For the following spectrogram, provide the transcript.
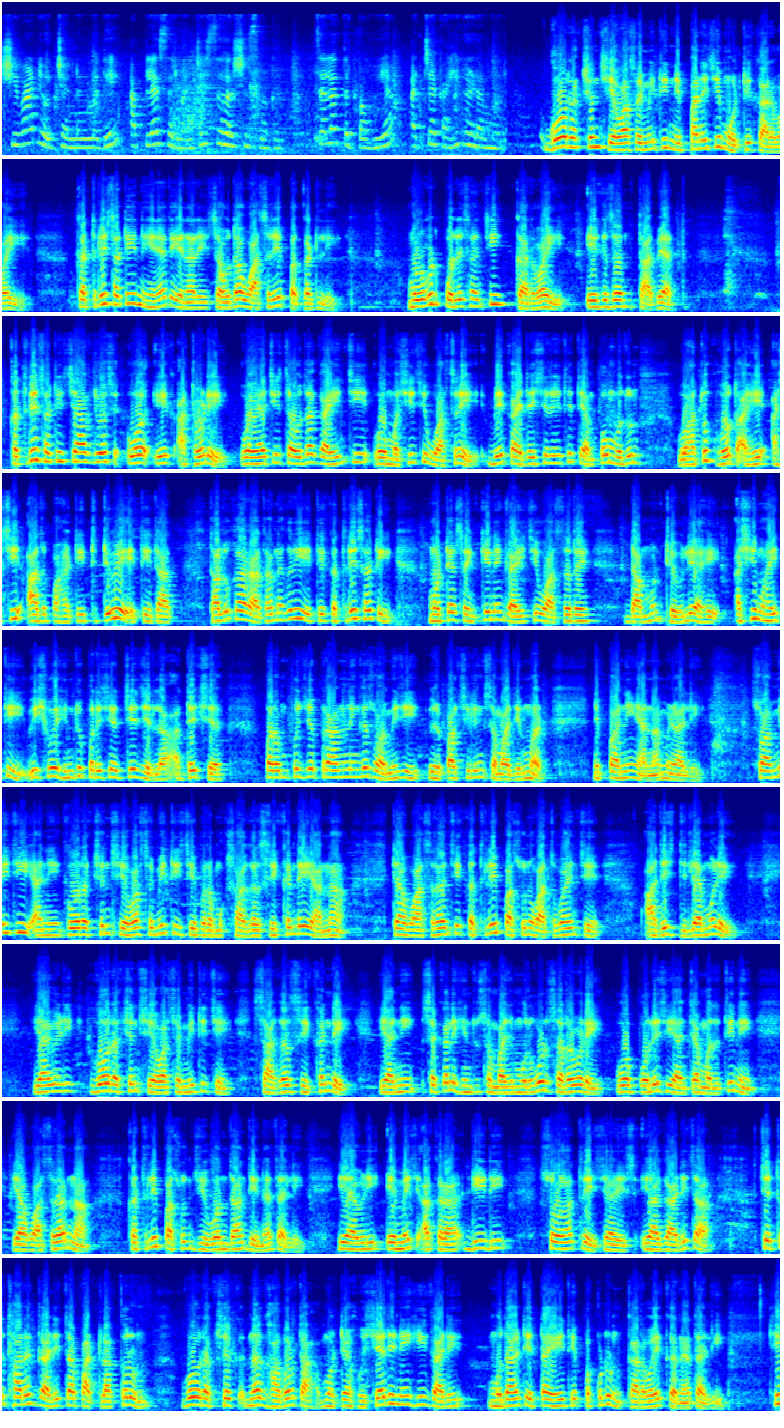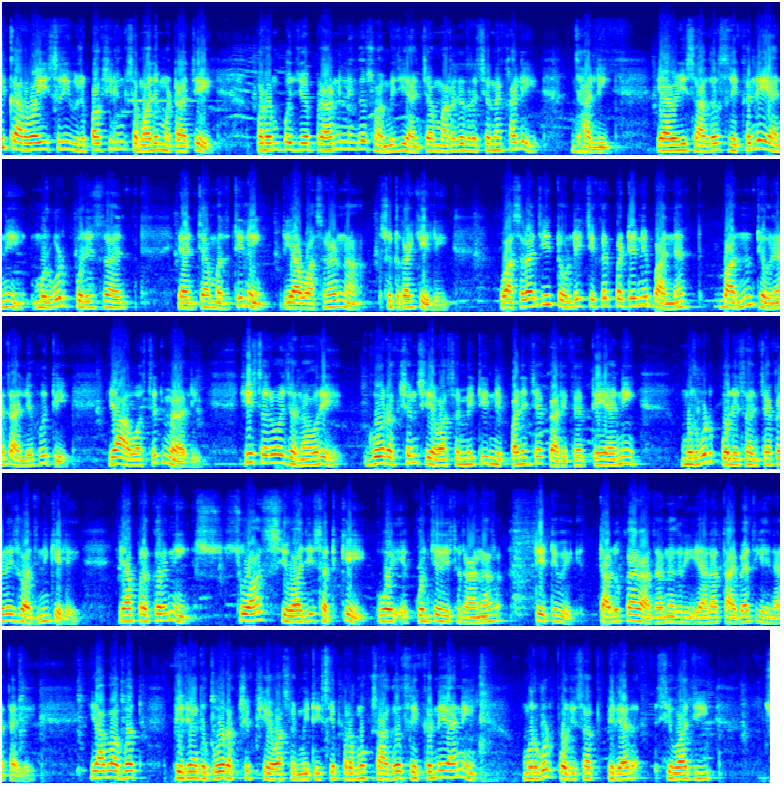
Shiva news चॅनलमध्ये आपल्या सर्वांचे सहर्ष स्वागत. चला तर पाहूया आजच्या काही घडामोडी. गोरक्षण सेवा समिती निपाणीची मोठी कारवाई. कत्रीसाठी नेण्यात येणारी चौदा वासरे पकडली. मुरगुड पोलिसांची कारवाई एक जण ताब्यात. कचरेसाठी चार दिवस व एक आठवडे वयाची चौदा गायींची व म्हशीची वासरे बेकायदेशीररित्या टेम्पोमधून वाहतूक होत आहे अशी आज पहाटे टिटवे येथे जात तालुका राधानगरी येथे कचरेसाठी मोठ्या संख्येने गायीची वासरे डांबून ठेवली आहे. अशी माहिती विश्व हिंदू परिषदचे जिल्हा अध्यक्ष परमपूज्य प्राणलिंग स्वामीजी विरुपाक्षलिंग समाधी मठ निप्पाणी यांना मिळाली. स्वामीजी आणि गोरक्षण सेवा समितीचे प्रमुख सागर श्रीखंडे यांना त्या वासरांची कत्तलीपासून वाचवायचे आदेश दिल्यामुळे यावेळी गोरक्षण सेवा समितीचे सागर श्रीखंडे यांनी सकल हिंदू समाज मुरगुड सरवडे व पोलीस यांच्या मदतीने या वासरांना कतलीपासून जीवनदान देण्यात आले. यावेळी एम एच अकरा डी डी सोळा त्रेचाळीस या गाडीचा चित्तथारक गाडीचा पाठलाग करून गोरक्षक न घाबरता मोठ्या हुशारीने ही गाडी मुदाळ टिट्टा येथे पकडून कारवाई करण्यात आली. ही कारवाई श्री विरूपाक्षलिंग समाज मठाचे परमपूज्य प्राणलिंग स्वामीजी यांच्या मार्गदर्शनाखाली झाली. यावेळी सागर श्रीखंडे यांनी मुरगुड पोलिसां यांच्या मदतीने या वासरांना सुटका केली. वासरांची तोंडी चिकटपट्टीने बांधण्यात बांधून ठेवण्यात आली होती या अवस्थेत मिळाली. ही सर्व जनावरे गोरक्षण सेवा समिती निप्पाणीच्या कार्यकर्ते यांनी मुरगुड पोलिसांच्याकडे स्वाधीन केले. या प्रकरणी सुहास शिवाजी सटके व एकोणचाळीस राहणार टेटवे तालुका राधानगरी याला ताब्यात घेण्यात आले. याबाबत फिर्याद गोरक्षक सेवा समितीचे प्रमुख सागर श्रीखंडे यांनी मुरगुड पोलिसात फिर्याद शिवाजी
